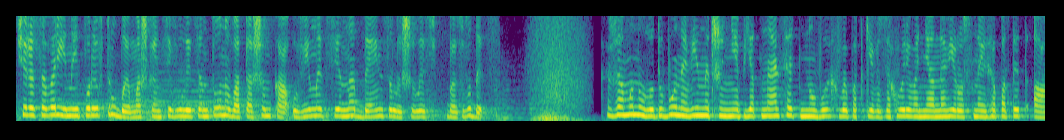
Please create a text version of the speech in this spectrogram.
Через аварійний порив труби мешканці вулиць Антонова та Шимка у Вінниці на день залишились без води. За минулу добу на Вінниччині 15 нових випадків захворювання на вірусний гепатит А.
